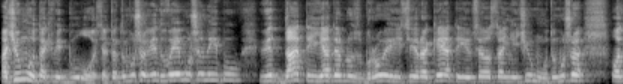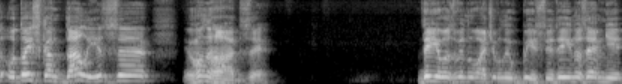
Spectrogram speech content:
А чому так відбулося? Та тому що він вимушений був віддати ядерну зброю і ці ракети, і все останнє. Чому? Тому що от, от той скандал із е, Гонгадзе, де його звинувачували вбивстві, де іноземні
